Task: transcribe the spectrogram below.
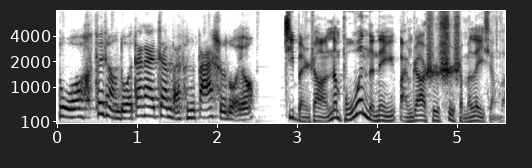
多，非常多，大概占百分之八十左右。基本上，那不问的那百分之二十是什么类型的？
